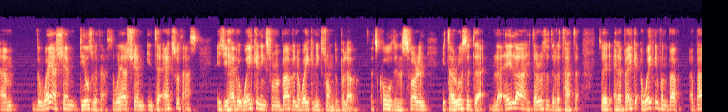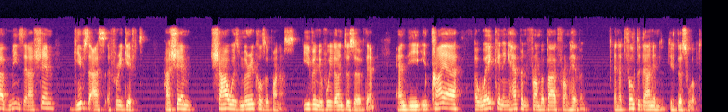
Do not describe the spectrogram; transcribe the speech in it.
um, the way Hashem deals with us, the way Hashem interacts with us, is you have awakenings from above and awakenings from the below. It's called in the Sforim hitarusa de la'ela, hitarusa de latata. So an awakening from above, above means that Hashem gives us a free gift. Hashem showers miracles upon us, even if we don't deserve them. And the entire awakening happened from above, from heaven, and it filtered down into this world.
